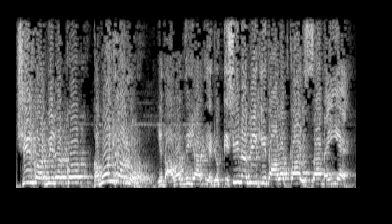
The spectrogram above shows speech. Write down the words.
شرک اور بدت کو قبول کر لو، یہ دعوت دی جاتی ہے۔ جو کسی نبی کی دعوت کا حصہ نہیں ہے،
